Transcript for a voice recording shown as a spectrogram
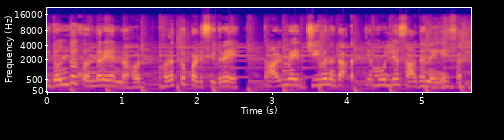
ಇದೊಂದು ತೊಂದರೆಯನ್ನು ಹೊರ ಹೊರತುಪಡಿಸಿದರೆ ತಾಳ್ಮೆ ಜೀವನದ ಅತ್ಯಮೂಲ್ಯ ಸಾಧನೆಯೇ ಸರಿ.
